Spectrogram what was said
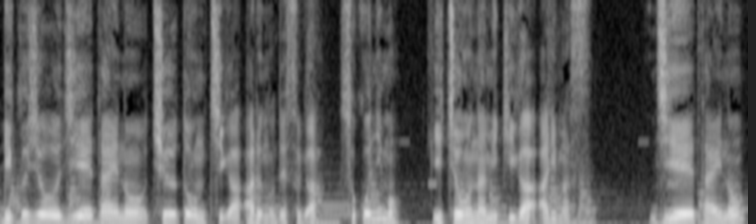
陸上自衛隊の駐屯地があるのですがそこにもイチョウ並木があります。自衛隊の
